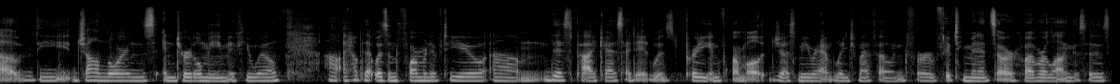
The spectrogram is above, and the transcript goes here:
of the John Laurens and Turtle meme, if you will. Uh, I hope that was informative to you. Um, this podcast I did was pretty informal, just me rambling to my phone for 15 minutes or however long this is.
